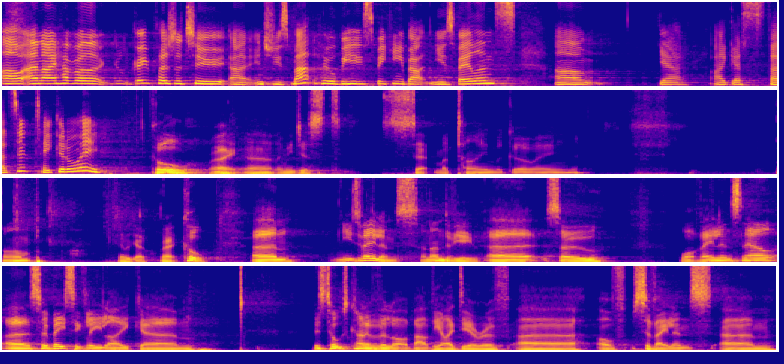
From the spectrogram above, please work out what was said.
Uh, and I have a great pleasure to uh, introduce Matt, who will be speaking about newsveillance. Um, yeah, I guess that's it. Take it away. Cool. Right. Uh, let me just set my timer going. Bump. There we go. Right. Cool. Um, valence an underview. Uh, so, what valence now? Uh, so basically, like. Um, this talks kind of a lot about the idea of uh, of surveillance, um,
